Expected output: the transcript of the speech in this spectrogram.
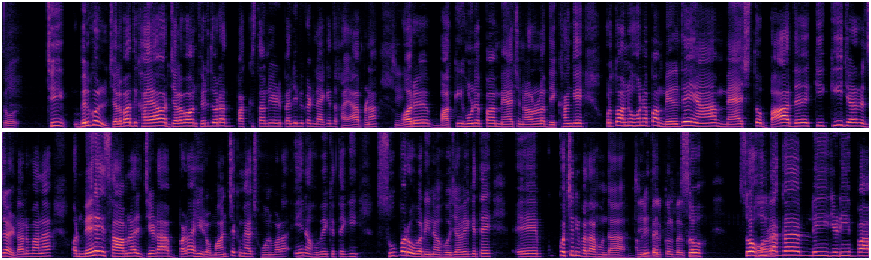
ਤੋ ਜੀ ਬਿਲਕੁਲ ਜਲਵਾ ਦਿਖਾਇਆ ਔਰ ਜਲਵਾ ਹੁਣ ਫਿਰ ਦੁਬਾਰਾ ਪਾਕਿਸਤਾਨ ਨੇ ਜਿਹੜੀ ਪਹਿਲੀ ਵਿਕਟ ਲੈ ਕੇ ਦਿਖਾਇਆ ਆਪਣਾ ਔਰ ਬਾਕੀ ਹੁਣ ਆਪਾਂ ਮੈਚ ਨਾਲ ਨਾਲ ਦੇਖਾਂਗੇ ਔਰ ਤੁਹਾਨੂੰ ਹੁਣ ਆਪਾਂ ਮਿਲਦੇ ਆਂ ਮੈਚ ਤੋਂ ਬਾਅਦ ਕਿ ਕੀ ਜਿਹੜਾ ਰਿਜ਼ਲਟ ਆਉਣ ਵਾਲਾ ਔਰ ਮੇਰੇ ਹਿਸਾਬ ਨਾਲ ਜਿਹੜਾ ਬੜਾ ਹੀ ਰੋਮਾਂਚਕ ਮੈਚ ਹੋਣ ਵਾਲਾ ਇਹ ਨਾ ਹੋਵੇ ਕਿਤੇ ਕਿ ਸੁਪਰ ਓਵਰ ਹੀ ਨਾ ਹੋ ਜਾਵੇ ਕਿਤੇ ਇਹ ਕੁਝ ਨਹੀਂ ਪਤਾ ਹੁੰਦਾ ਅੰਮ੍ਰਿਤ ਸੋ ਸੋ ਹੁਣ ਤੱਕ ਲਈ ਜਿਹੜੀ ਆਪਾਂ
